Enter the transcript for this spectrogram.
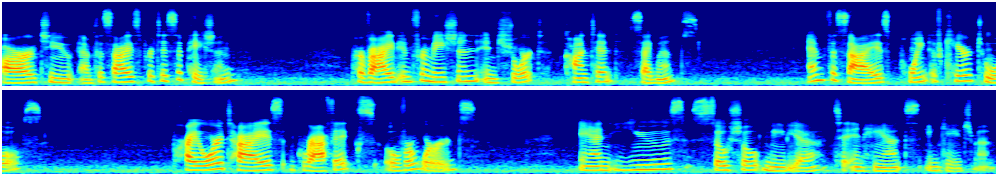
are to emphasize participation, provide information in short content segments, emphasize point of care tools, prioritize graphics over words, and use social media to enhance engagement.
